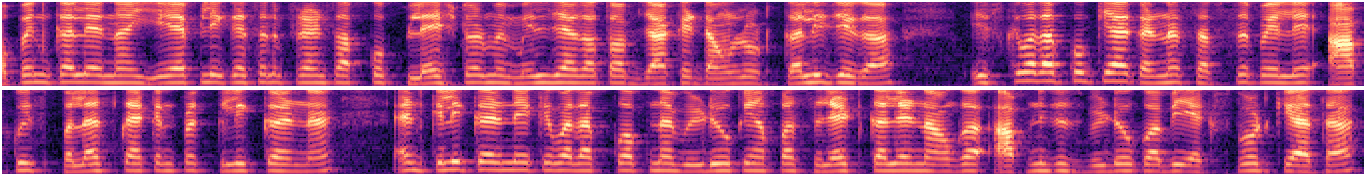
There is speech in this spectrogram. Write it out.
ओपन कर लेना है। ये एप्लीकेशन फ्रेंड्स आपको प्ले स्टोर में मिल जाएगा। तो आप जाके डाउनलोड कर लीजिएगा। इसके बाद आपको क्या करना है? सबसे पहले आपको इस प्लस के आइकन पर क्लिक करना है एंड क्लिक करने के बाद आपको अपना वीडियो को यहाँ पर सिलेक्ट कर लेना होगा। आपने जिस वीडियो को अभी एक्सपोर्ट किया था,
